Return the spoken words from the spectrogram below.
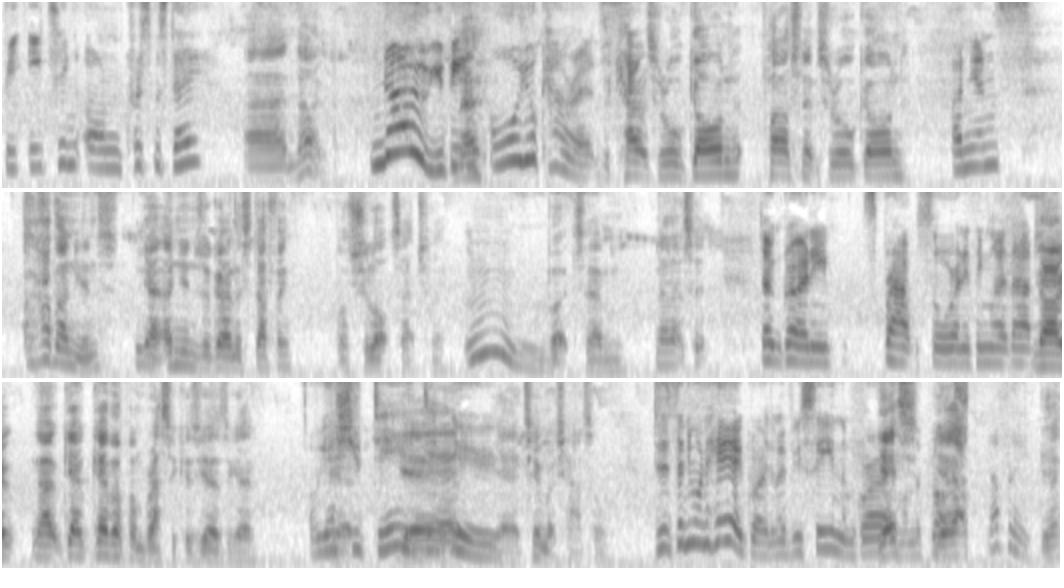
be eating on Christmas Day? Uh, no, No, you've eaten No. all your carrots. the carrots are all gone, parsnips are all gone. Onions. I have onions. Yeah, onions will go in the stuffing. Well, shallots actually. Mm. But um, no, that's it. Don't grow any sprouts or anything like that. No, no, gave, gave up on brassicas years ago. Oh, yes, you did, yeah, didn't you? Yeah, too much hassle. Does anyone here grow them? Have you seen them growing Yes, on the plots? yeah. Lovely. Yeah.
